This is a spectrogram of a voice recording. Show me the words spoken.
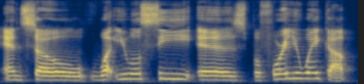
and so what you will see is before you wake up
